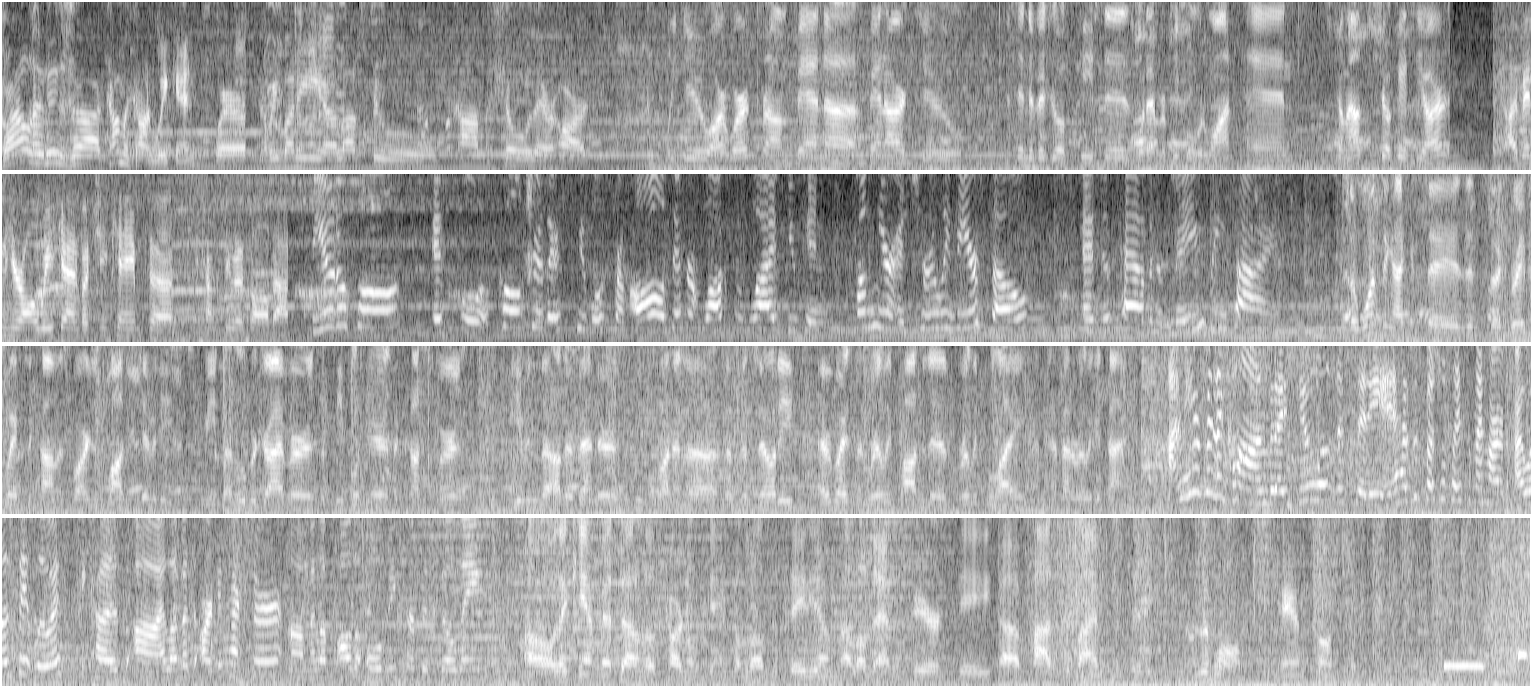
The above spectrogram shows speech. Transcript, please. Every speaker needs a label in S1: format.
S1: Well, it is uh, Comic Con weekend where everybody uh, loves to come show their art.
S2: We do artwork from fan uh, fan art to just individual pieces, whatever people would want, and just come out to showcase the art.
S3: I've been here all weekend, but she came to come see what it's all about.
S4: It's beautiful. It's full of culture. There's people from all different walks of life. You can come here and truly be yourself and just have an amazing time.
S2: The one thing I can say is it's a great place to come as far as just positivity. I mean, the Uber drivers, the people here, the customers, even the other vendors, the people running the, the facility, everybody's been really positive, really polite. I mean, I've had a really good time.
S5: I'm here for the con, but I do love the city. It has a special place in my heart.
S6: I love St. Louis because uh, I love its architecture. Um, I love all the old repurposed buildings.
S7: Oh, they can't miss out on those Cardinals games. I love the stadium. I love the atmosphere, the uh, positive vibe of the city.
S1: Live long and costly.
